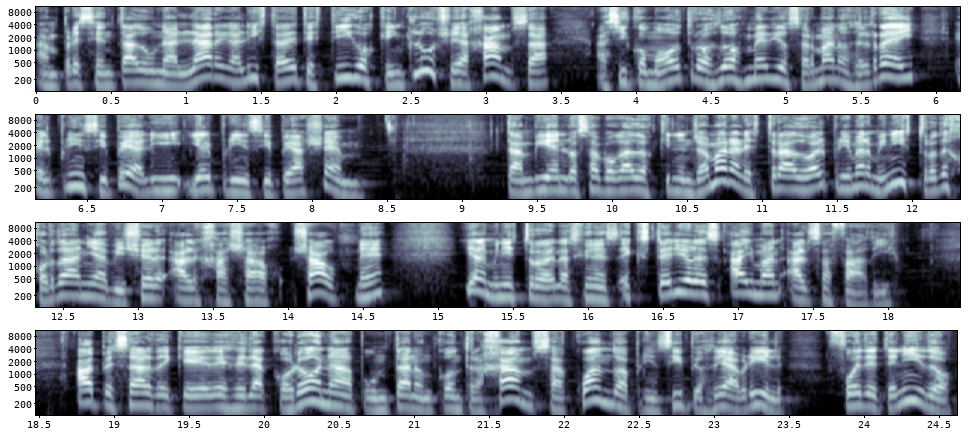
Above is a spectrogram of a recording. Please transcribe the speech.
han presentado una larga lista de testigos que incluye a Hamza, así como a otros dos medios hermanos del rey, el príncipe Ali y el príncipe Hashem. También los abogados quieren llamar al estrado al primer ministro de Jordania, Bisher al-Hashawne, y al ministro de Relaciones Exteriores, Ayman al-Safadi. A pesar de que desde la corona apuntaron contra Hamza cuando a principios de abril fue detenido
